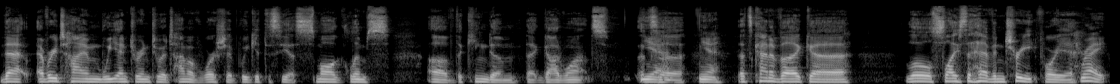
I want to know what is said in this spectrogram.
that every time we enter into a time of worship, we get to see a small glimpse of the kingdom that God wants. That's Yeah, uh, yeah. That's kind of like a little slice of heaven treat for you. Right.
